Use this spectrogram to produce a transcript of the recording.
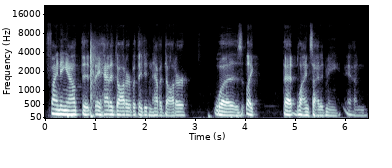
finding out that they had a daughter but they didn't have a daughter was like that blindsided me. And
